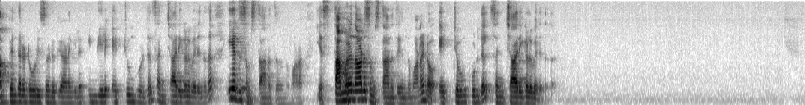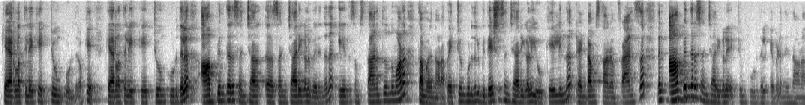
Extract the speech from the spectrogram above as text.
ആഭ്യന്തര ടൂറിസം എടുക്കുകയാണെങ്കിൽ ഇന്ത്യയിൽ ഏറ്റവും കൂടുതൽ സഞ്ചാരികൾ വരുന്നത് ഏത് സംസ്ഥാനത്ത് നിന്നുമാണ്? യെസ് തമിഴ്നാട് സംസ്ഥാനത്ത് നിന്നുമാണ് കേട്ടോ ഏറ്റവും കൂടുതൽ സഞ്ചാരികൾ വരുന്നത്. കേരളത്തിലേക്ക് ഏറ്റവും കൂടുതൽ. ഓക്കെ കേരളത്തിലേക്ക് ഏറ്റവും കൂടുതൽ ആഭ്യന്തര സഞ്ചാ സഞ്ചാരികൾ വരുന്നത് ഏത് സംസ്ഥാനത്തു നിന്നുമാണ്? തമിഴ്നാട്. അപ്പോൾ ഏറ്റവും കൂടുതൽ വിദേശ സഞ്ചാരികൾ യു കെയിൽ നിന്ന് രണ്ടാം സ്ഥാനം ഫ്രാൻസ് ദെൻ ആഭ്യന്തര സഞ്ചാരികൾ ഏറ്റവും കൂടുതൽ എവിടെ നിന്നാണ്?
